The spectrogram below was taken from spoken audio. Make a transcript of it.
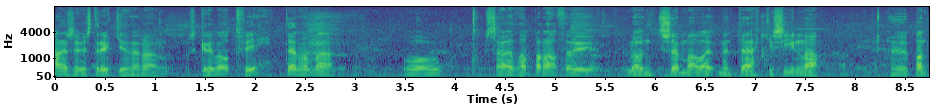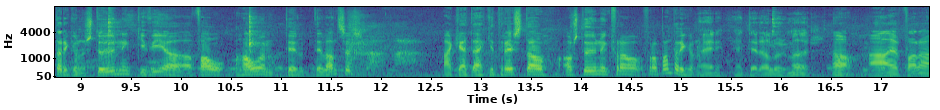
aðeins yfir strikið þegar hann skrifaði á Twitter hana, og sagði það bara að þau lönd sem að myndi ekki sína uh, Bandaríkjunum stuðning í því að, fá HM til, til landsins. Það geti ekki treyst á, á stuðning frá, frá Bandaríkjunum. Nei, þetta er alveg maður. Já, það er bara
